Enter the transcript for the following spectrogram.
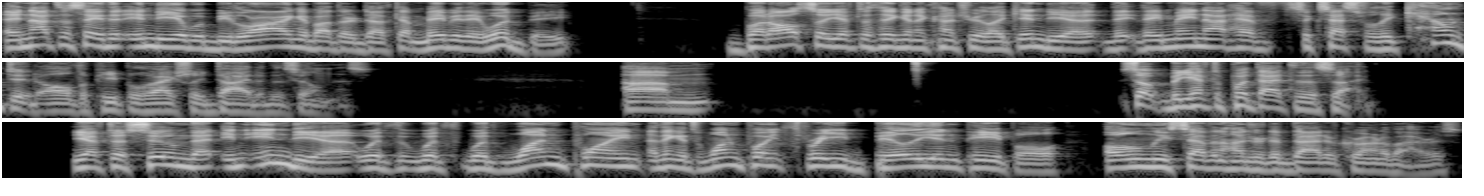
And not to say that India would be lying about their death count, maybe they would be. But also, you have to think in a country like India, they, they may not have successfully counted all the people who actually died of this illness. Um, so, but you have to put that to the side. You have to assume that in India, with with with one point, I think it's 1.3 billion people, only 700 have died of coronavirus,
